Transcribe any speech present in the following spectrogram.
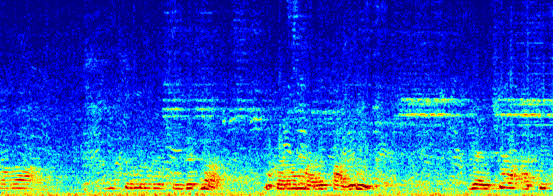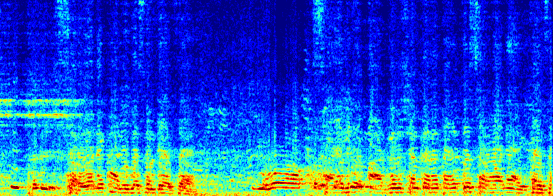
बाबा मित्रमंडळ संघटना तुकाराम महाराज पागडे यांच्या अध्यक्षतेखाली सर्वांनी खाली बसून द्यायचं आहे. युवा साहेब जे मार्गदर्शन करत आहे ते सर्वांनी ऐकायचं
